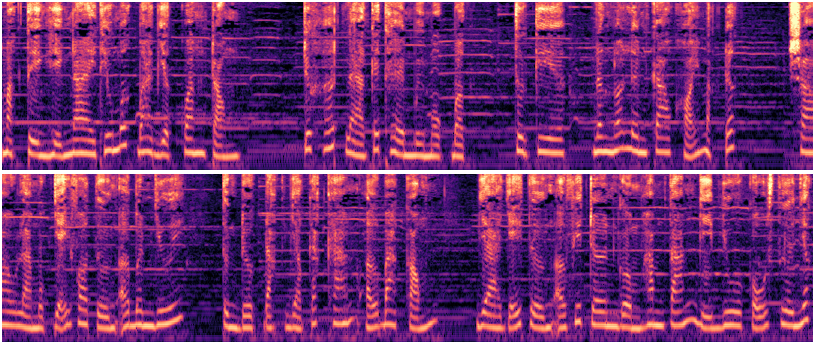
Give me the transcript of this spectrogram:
Mặt tiền hiện nay thiếu mất ba vật quan trọng. Trước hết là cái thềm 11 bậc, từ kia nâng nó lên cao khỏi mặt đất. Sau là một dãy pho tượng ở bên dưới, từng được đặt vào các khám ở ba cổng và dãy tượng ở phía trên gồm 28 vị vua cổ xưa nhất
